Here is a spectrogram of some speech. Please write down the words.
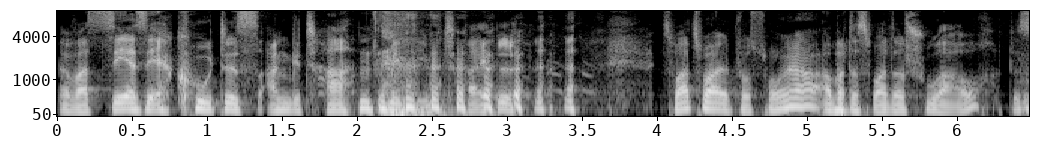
was sehr, sehr Gutes angetan mit dem Teil. es war zwar etwas teuer, aber das war das Schuhe auch. Das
